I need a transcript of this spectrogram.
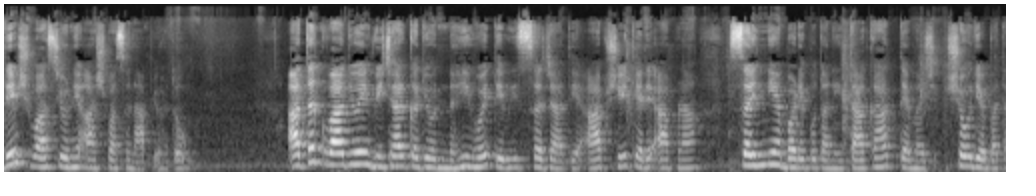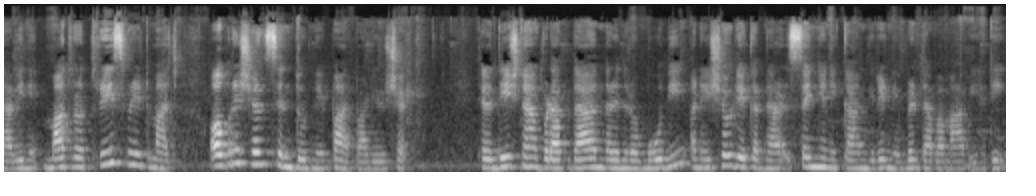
દેશવાસીઓને આશ્વાસન આપ્યું હતું. આતંકવાદીઓએ વિચાર કર્યો નહીં હોય તેવી સજા તે આપશે ત્યારે આપણા સૈન્ય બળે પોતાની તાકાત તેમજ શૌર્ય બતાવીને માત્ર ત્રીસ મિનિટમાં જ ઓપરેશન સિંદૂરને પાર પાડ્યું છે. ત્યારે દેશના વડાપ્રધાન નરેન્દ્ર મોદી અને શૌર્ય કરનાર સૈન્યની કામગીરીને બિરદાવવામાં આવી હતી.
